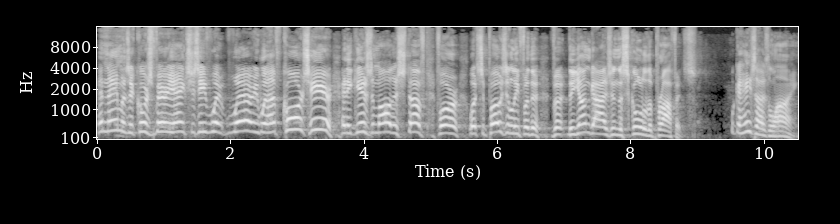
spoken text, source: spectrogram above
And Naaman's, of course, very anxious. He went, where? He went, of course, here. And he gives them all this stuff for what supposedly for the, the, the young guys in the school of the prophets. Well, Gehazi's lying.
